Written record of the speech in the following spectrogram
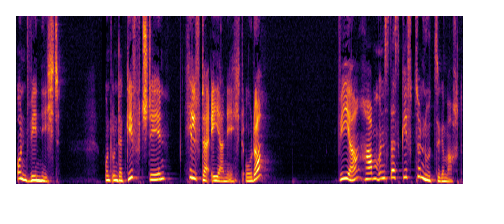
und wen nicht. Und unter Gift stehen hilft da eher nicht, oder? Wir haben uns das Gift zunutze gemacht,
